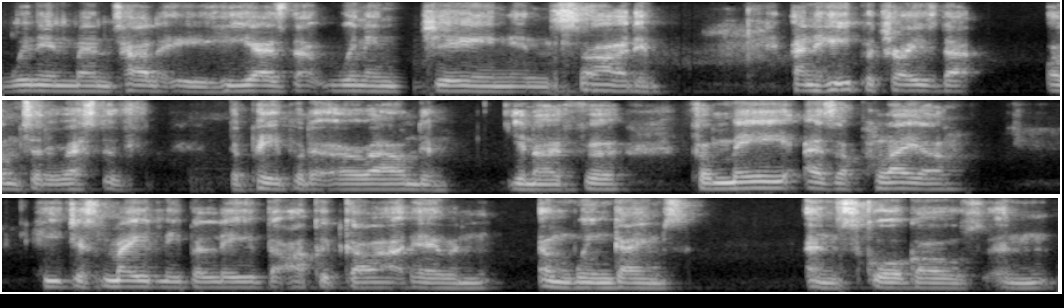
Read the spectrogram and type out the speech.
winning mentality. He has that winning gene inside him, and he portrays that onto the rest of the people that are around him. You know, for for me as a player, he just made me believe that I could go out there and, and win games and score goals and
